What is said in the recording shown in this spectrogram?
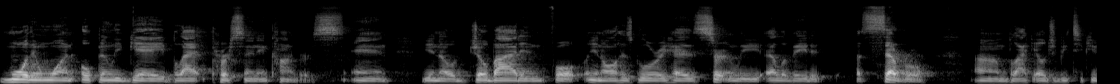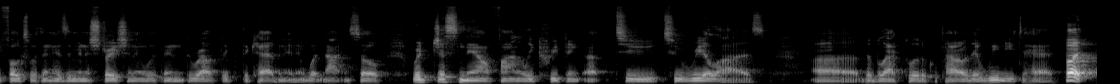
more than one openly gay black person in Congress. And, you know, Joe Biden, for in you know, all his glory, has certainly elevated uh, several um, black LGBTQ folks within his administration and within throughout the, the cabinet and whatnot. And so we're just now finally creeping up to to realize uh, the black political power that we need to have. But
